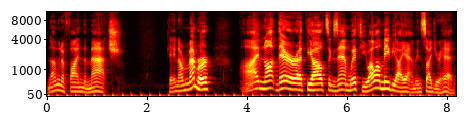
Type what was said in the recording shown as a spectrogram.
Now I'm going to find the match. Okay, now remember, I'm not there at the IELTS exam with you. Oh, well, maybe I am inside your head,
